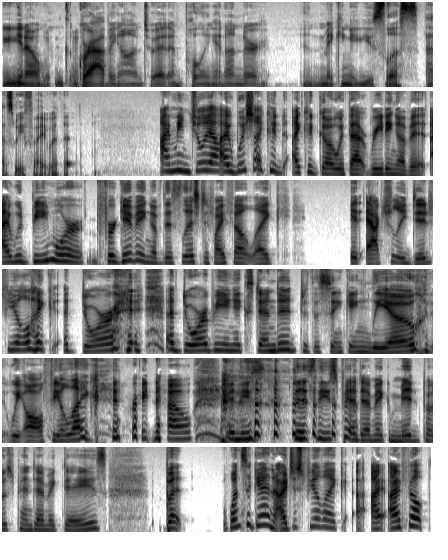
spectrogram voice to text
you know grabbing onto it and pulling it under and making it useless as we fight with it. I mean, Julia, I wish I could I could go with that reading of it. I would be more forgiving of this list if I felt like it actually did feel like a door a door being extended to the sinking Leo that we all feel like right now in these this, these pandemic mid post pandemic days. But once again, I just feel like I, I, felt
